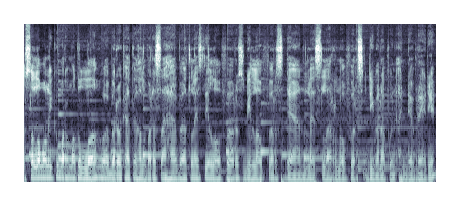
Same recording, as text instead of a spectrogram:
Assalamualaikum warahmatullahi wabarakatuh. Halo para sahabat Lesti Lovers, Belovers, dan Leslar Lovers di mana pun Anda berada.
